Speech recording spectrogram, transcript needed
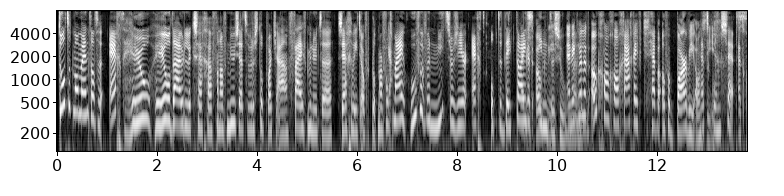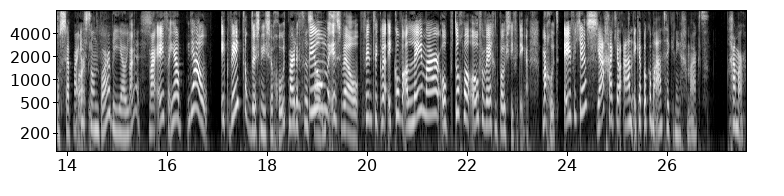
Tot het moment dat we echt heel, heel duidelijk zeggen... vanaf nu zetten we de stopwatch aan. Vijf minuten zeggen we iets over het plot. Maar volgens mij hoeven we niet zozeer echt op de details in niet. te zoomen. En ik wil het ook gewoon, gewoon graag eventjes hebben over Barbie Het zich. concept. Het concept Maar Barbie. is dan Barbie jouw Maar- yes? Maar even, ja, ja, ik weet dat dus niet zo goed. Maar de film is wel, vind ik wel. Ik kom alleen maar op toch wel overwegend positieve dingen. Maar goed, eventjes. Ja, ga ik jou aan. Ik heb ook allemaal aantekeningen gemaakt. Ga maar.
